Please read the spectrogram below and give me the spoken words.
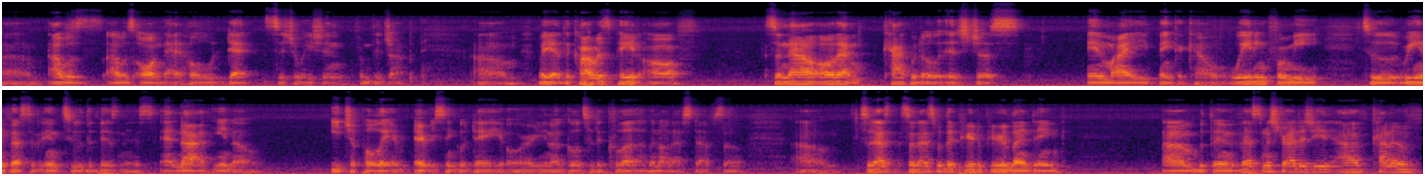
um, I was I was on that whole debt situation from the jump. Um, but yeah, the car was paid off. So now all that capital is just in my bank account, waiting for me to reinvest it into the business and not, you know, eat Chipotle every single day or you know go to the club and all that stuff. So, um, so that's so that's with the peer-to-peer lending. Um, with the investment strategy, I've kind of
